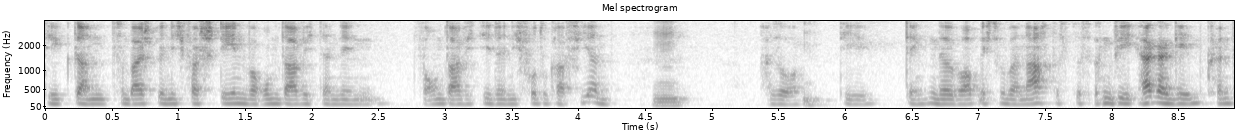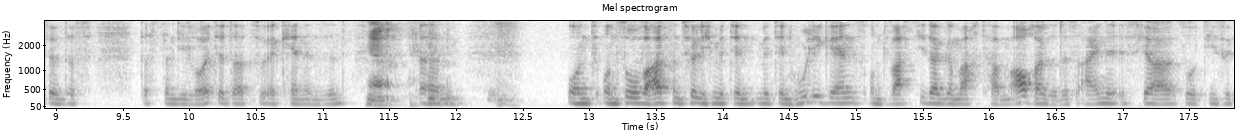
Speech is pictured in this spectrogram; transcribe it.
Die dann zum Beispiel nicht verstehen, warum darf ich denn den, warum darf ich die denn nicht fotografieren? Mhm. Also mhm. die denken da überhaupt nicht drüber nach, dass das irgendwie Ärger geben könnte, dass, dass dann die Leute da zu erkennen sind. Ja. Ähm, und, und so war es natürlich mit den, mit den Hooligans und was die da gemacht haben auch. Also das eine ist ja so diese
